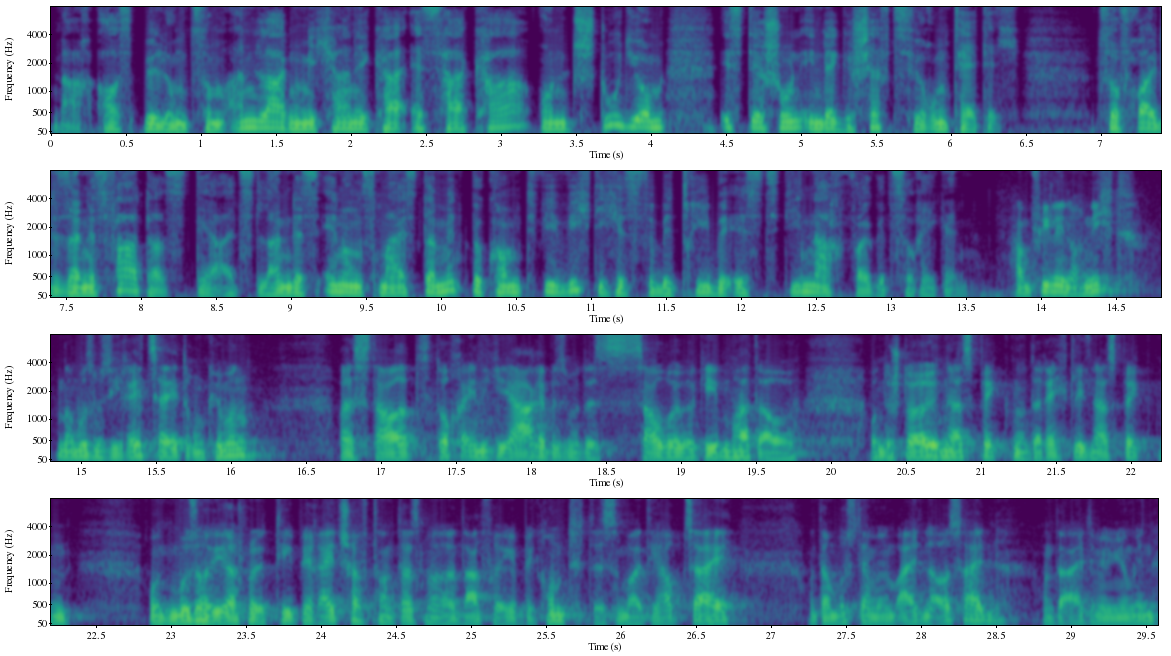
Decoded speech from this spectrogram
Nach Ausbildung zum Anlagenmechaniker SHK und Studium ist er schon in der Geschäftsführung tätig. Zur Freude seines Vaters, der als Landesinnungsmeister mitbekommt, wie wichtig es für Betriebe ist, die Nachfolge zu regeln. Haben viele noch nicht da muss man sich rechtzeitig darum kümmern, weil es dauert doch einige Jahre, bis man das sauber übergeben hat, auch unter steuerlichen Aspekten, unter rechtlichen Aspekten und muss natürlich erstmal die Bereitschaft haben, dass man Nachfolge bekommt. Das ist mal die Hauptsache. Und dann muss der mit dem Alten aushalten und der Alte mit dem Jungen.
